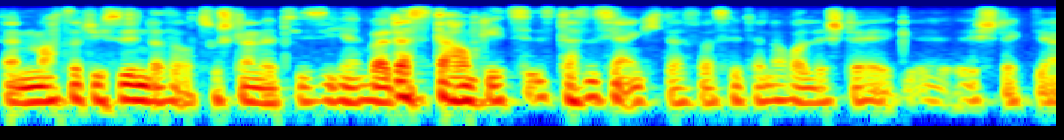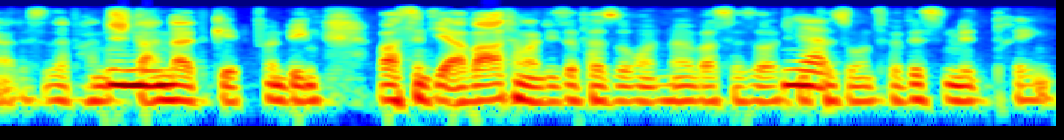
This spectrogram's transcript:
dann macht es natürlich Sinn, das auch zu standardisieren. Weil das darum geht es, das ist ja eigentlich das, was hinter einer Rolle steck, äh, steckt, ja. Dass es einfach einen mhm. Standard gibt, von wegen, was sind die Erwartungen dieser Person, ne? was sollte ja. die Person für Wissen mitbringen,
